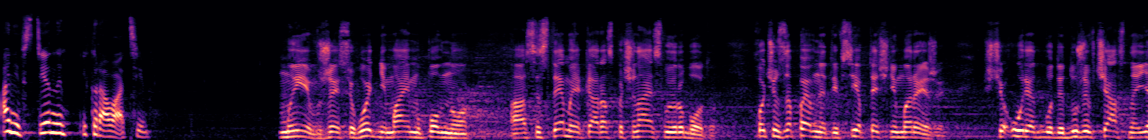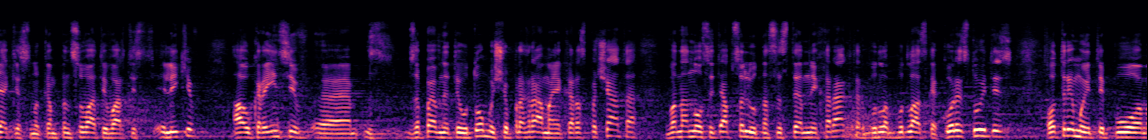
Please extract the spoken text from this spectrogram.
а не в стены и кровати. Ми вже сьогодні маємо повну а, систему, яка розпочинає свою роботу. Хочу запевнити всі аптечні мережі, Що уряд буде дуже вчасно і якісно компенсувати вартість ліків, а українців е, запевнити у тому, що програма, яка розпочата, вона носить абсолютно системний характер. Будь, ласка, користуйтесь, отримуйте по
